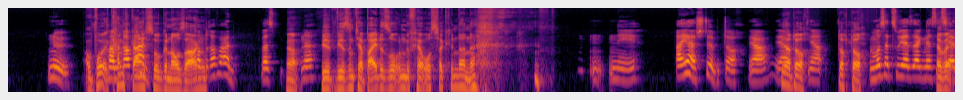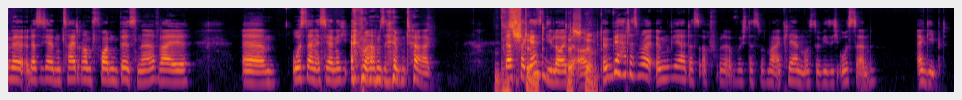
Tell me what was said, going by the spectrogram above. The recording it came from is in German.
Nö, Obwohl, Kommt kann ich gar an. nicht so genau sagen. kommt drauf an. Was, ja. ne? Wir, wir sind ja beide so ungefähr Osterkinder, ne? Nee. Ah ja, stimmt, doch. Ja, ja. Ja, doch. Ja. Doch, doch. Man muss dazu ja sagen, das Ja, ist ja, eine, das ist ja ein Zeitraum von bis, ne? Weil ähm, Ostern ist ja nicht immer am selben Tag. Das, stimmt. vergessen die Leute das auch. stimmt. Irgendwer hat das mal, irgendwer hat das auch, wo ich das noch mal erklären musste, wie sich Ostern ergibt.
